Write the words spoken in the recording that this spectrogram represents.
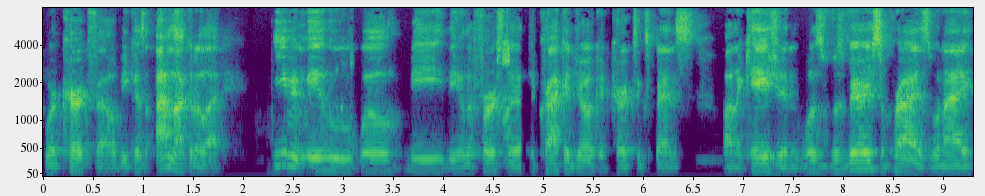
where kirk fell? Because i'm not gonna lie even me who will be you know the first to, to crack a joke at kirk's expense on occasion was was very surprised when I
